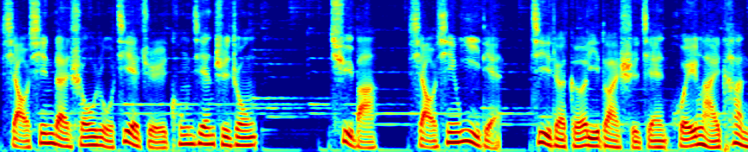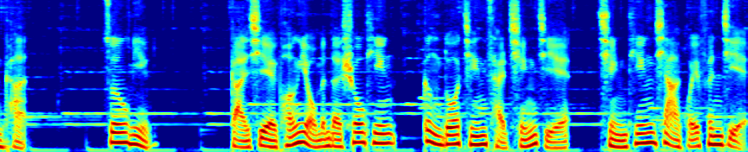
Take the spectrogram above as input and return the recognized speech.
小心地收入戒指空间之中。去吧，小心一点，记着隔一段时间回来看看。遵命。感谢朋友们的收听，更多精彩情节，请听下回分解。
